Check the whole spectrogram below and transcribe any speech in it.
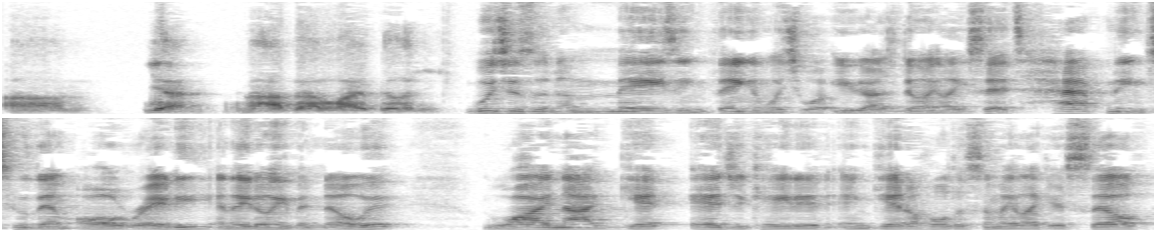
Um, yeah, and have that liability. Which is an amazing thing in which what you guys are doing. Like you said, it's happening to them already and they don't even know it. Why not get educated and get a hold of somebody like yourself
